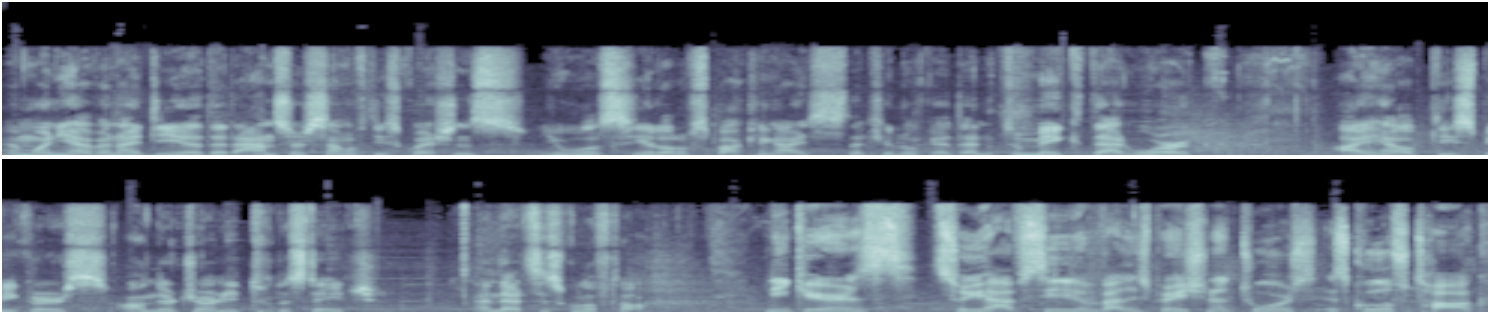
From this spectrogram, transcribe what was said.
And when you have an idea that answers some of these questions, you will see a lot of sparkling eyes that you look at. And to make that work, I help these speakers on their journey to the stage. And that's the School of Talk. Nick. So you have Silicon Valley Inspirational Tours, School of Talk,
